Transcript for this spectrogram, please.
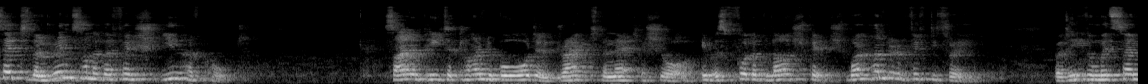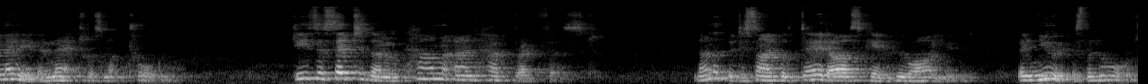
said to them, Bring some of the fish you have caught. Simon Peter climbed aboard and dragged the net ashore. It was full of large fish, 153. But even with so many, the net was not torn. Jesus said to them, Come and have breakfast. None of the disciples dared ask him, Who are you? They knew it was the Lord.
